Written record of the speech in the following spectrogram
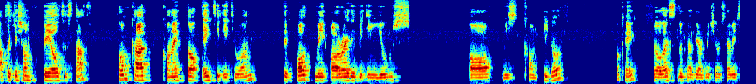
application failed to start. Tomcat connector 8081. The port may already be in use or misconfigured. Okay, so let's look at the admission service.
